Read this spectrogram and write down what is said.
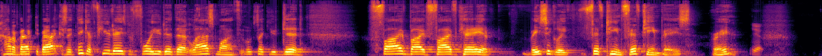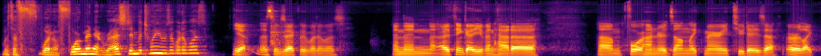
kind of back to back? Because I think a few days before you did that last month, it looks like you did five by five k at basically 15 15 pace, right? Yeah. With a what a four minute rest in between was that what it was? Yeah, that's exactly what it was. And then I think I even had a um, 400s on Lake Mary two days after, or like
